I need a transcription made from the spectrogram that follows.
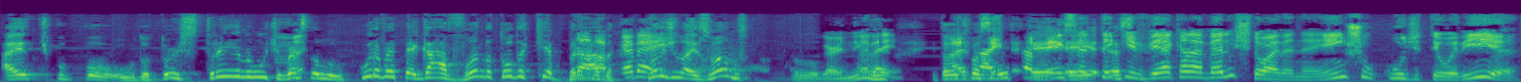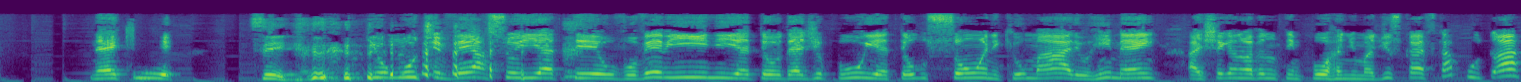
aí, tipo, pô, o Doutor Estranho no Multiverso da Loucura vai pegar a Wanda toda Não, quebrada. mas peraí. Pra onde nós vamos? Pra lugar nenhum. Peraí. Então, Mas tipo assim, aí também é- você é- tem essa- que ver aquela velha história, né? Enche o cu de teoria, né? Que, Sim. que o multiverso ia ter o Wolverine, ia ter o Deadpool, ia ter o Sonic, o Mario, o He-Man. Aí chega na hora não tem porra nenhuma disso, o cara vai ficar puto. Ah,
